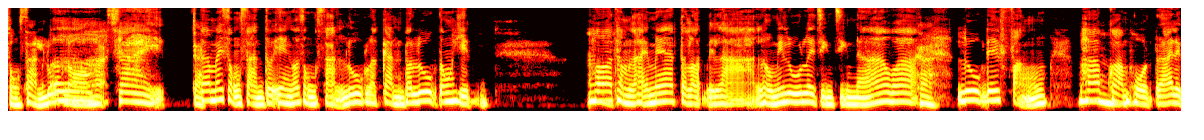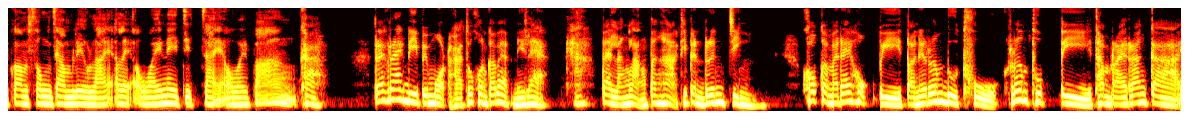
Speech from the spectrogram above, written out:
สงสารลูกน้องอะเใช่จ้ะ ถ้าไม่สงสารตัวเองก็สงสารลูกแล้วกันเพราะลูกต้องเห็นพ่อทำร้ายแม่ตลอดเวลา เราไม่รู้เลยจริง ๆ นะว่าค่ะลูกได้ฝังภาพอืมความโหดร้ายหรือความทรงจำเลวร้ายอะไรเอาไว้ในจิตใจเอาไว้บ้างค่ะ แรก ๆ ดีไปหมดค่ะ ทุกคนก็แบบนี้แหละค่ะแต่หลังๆต่างหากที่เป็นเรื่องจริง คบกันไม่ได้ 6 ปี ตอนนี้เริ่มดูถูก เริ่มทุบตีทำร้ายร่างกาย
